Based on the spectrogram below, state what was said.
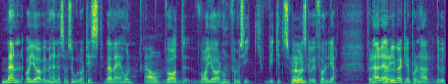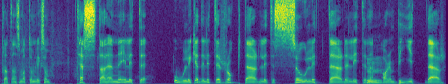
Men vad gör vi med henne som soloartist? Vem är hon? Ja. Vad, vad gör hon för musik? Vilket spår Mm. ska vi följa? För det här är det ju Mm. verkligen på den här debutplattan som att de liksom testar henne i lite olika Det är lite rock där, lite souligt där, det är lite Mm. R&B där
